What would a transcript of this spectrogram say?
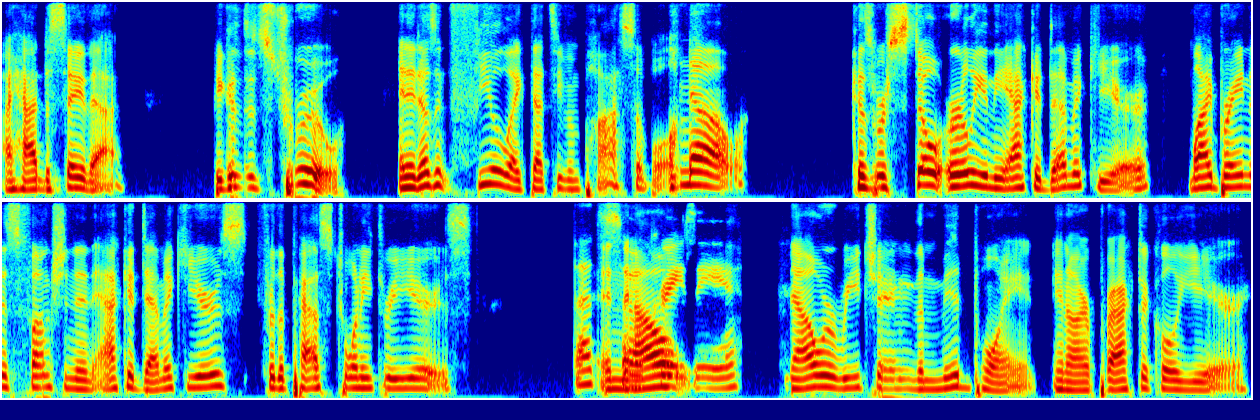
I had to say that because it's true. And it doesn't feel like that's even possible No. because we're so early in the academic year. My brain has functioned in academic years for the past 23 years. That's And so now- crazy. Now we're reaching the midpoint in our practical year.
